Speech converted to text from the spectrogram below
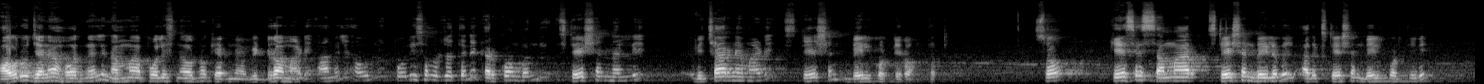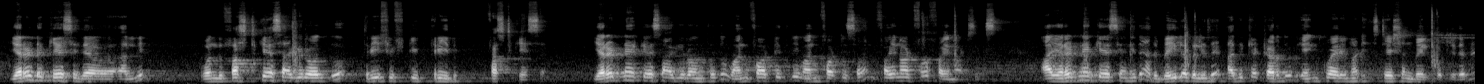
ಅವರು ಜನ ಹೋದ್ಮೇಲೆ ನಮ್ಮ ಪೊಲೀಸ್ನವ್ರನ್ನು ಕೆರ್ ವಿಡ್ರಾ ಮಾಡಿ, ಆಮೇಲೆ ಅವ್ರನ್ನ ಪೊಲೀಸ್ ಅವ್ರ ಜೊತೆನೆ ಕರ್ಕೊಂಡ್ಬಂದು ಸ್ಟೇಷನ್ನಲ್ಲಿ ವಿಚಾರಣೆ ಮಾಡಿ ಸ್ಟೇಷನ್ ಬೇಲ್ ಕೊಟ್ಟಿರೋ ಅಂಥದ್ದು. So cases some are station bailable ಅದಕ್ಕೆ ಸ್ಟೇಷನ್ ಬೇಲ್ ಕೊಡ್ತೀವಿ. ಎರಡು ಕೇಸ್ ಇದೆ ಅಲ್ಲಿ. ಒಂದು ಫಸ್ಟ್ ಕೇಸ್ ಆಗಿರೋದು ತ್ರೀ ಫಿಫ್ಟಿ ತ್ರೀದು ಫಸ್ಟ್ ಕೇಸ್ ಎರಡನೇ ಕೇಸ್ ಆಗಿರುವಂಥದ್ದು one forty three one forty seven five nought four five nought six ಆ ಎರಡನೇ ಕೇಸ್ ಏನಿದೆ, ಅದು ಬೈಲಬಲ್ ಇದೆ. ಅದಕ್ಕೆ ಕರೆದು ಎಂಕ್ವೈರಿ ಮಾಡಿ ಸ್ಟೇಷನ್ ಬೇಲ್ ಕೊಟ್ಟಿದ್ದೇವೆ.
